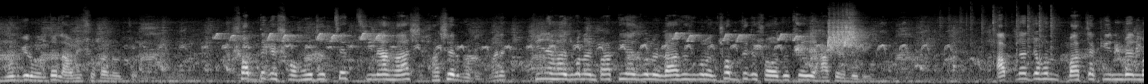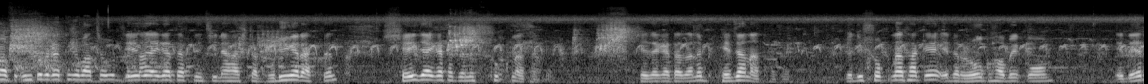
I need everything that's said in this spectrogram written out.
মুরগির মধ্যে লাভি শুকানোর জন্য। সব থেকে সহজ হচ্ছে চীনা হাঁস, হাঁসের ব্রুডিং মানে চীনা হাঁস বলেন, পাতি হাঁস বলেন রাজহাঁস বলেন সব থেকে সহজ হচ্ছে এই হাঁসের ব্রুডিং আপনার যখন বাচ্চা কিনবেন বা ইনকুবেটার থেকে বাচ্চা যে জায়গাতে আপনি চীনা হাঁসটা ব্রুডিংয়ে রাখতেন সেই জায়গাটা যেন শুকনা থাকে। সেই জায়গাটা যেন ভেজা না থাকে। যদি শুকনা থাকে, এদের রোগ হবে কম, এদের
